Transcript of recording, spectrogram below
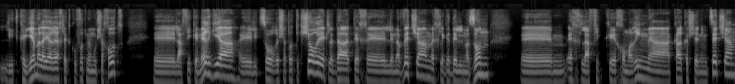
להתקיים על הירח לתקופות ממושכות, אה, להפיק אנרגיה, אה, ליצור רשתות תקשורת, לדעת איך אה, לנווט שם, איך לגדל מזון, אמ, איך להפיק חומרים מהקרקע שנמצאת שם,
